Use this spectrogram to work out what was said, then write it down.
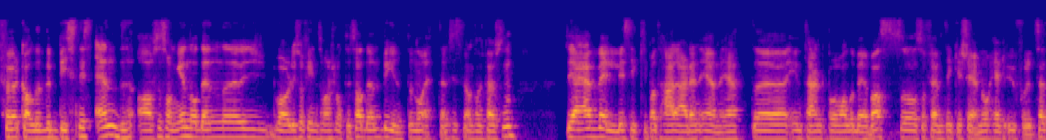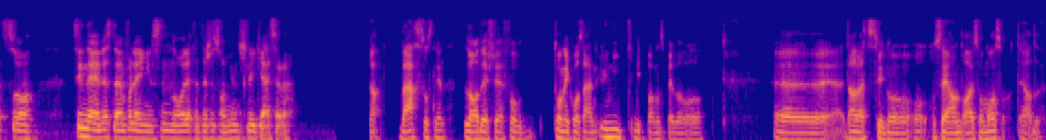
før kall det the business end av sesongen. Og den uh, var det så fin som han slått i seg. den begynte nå etter den siste landslagspausen. Så jeg er veldig sikker på at her er det en enighet internt på Valdebebas. Så, så frem til ikke skjer noe helt uforutsett, så signeres den forlengelsen nå rett etter sesongen, slik jeg ser det. Ja, vær så snill, la det skje. For Tony Kaas er en unik midtbanespiller. og uh, Det hadde vært synd å, å, å, se han dra i sommer, altså. Det hadde det.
